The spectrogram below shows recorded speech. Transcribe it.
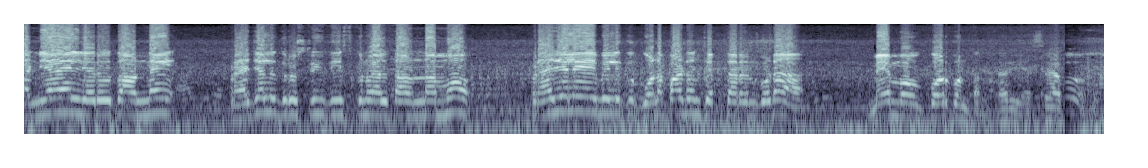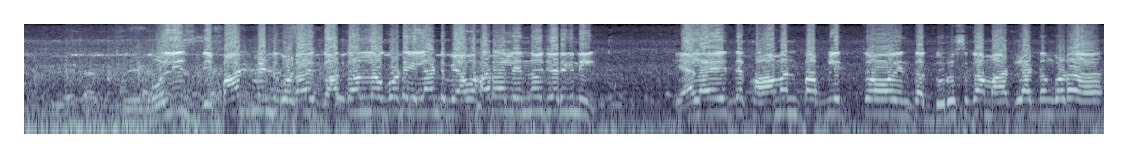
అన్యాయాలు జరుగుతూ ఉన్నాయి ప్రజల దృష్టికి తీసుకుని వెళ్తా ఉన్నాము ప్రజలే వీళ్ళకి గుణపాఠం చెప్తారని కూడా మేము కోరుకుంటాం పోలీస్ డిపార్ట్మెంట్ కూడా గతంలో కూడా ఇలాంటి వ్యవహారాలు ఎన్నో జరిగినాయి. ఎలా అయితే కామన్ పబ్లిక్తో ఇంత దురుసుగా మాట్లాడడం కూడా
